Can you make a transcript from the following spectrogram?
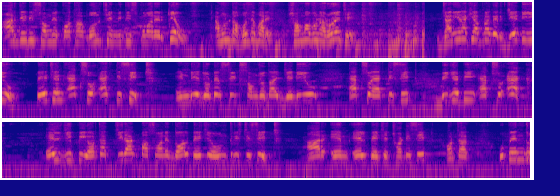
আরজেডির সঙ্গে কথা বলছে নীতিশ কুমারের কেউ। এমনটা হতে পারে। সম্ভাবনা রয়েছে। জানিয়ে রাখি আপনাদের, জেডিইউ পেয়েছেন একশো একটি সিট। এনডিএ জোটের সিট সমঝোতায় জেডিইউ একশো একটি সিট, বিজেপি একশো এক, এলজিপি অর্থাৎ চিরাগ পাসওয়ানের দল পেয়েছে উনত্রিশটি সিট আর এম এল পেয়েছে ছটি সিট, অর্থাৎ উপেন্দ্র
